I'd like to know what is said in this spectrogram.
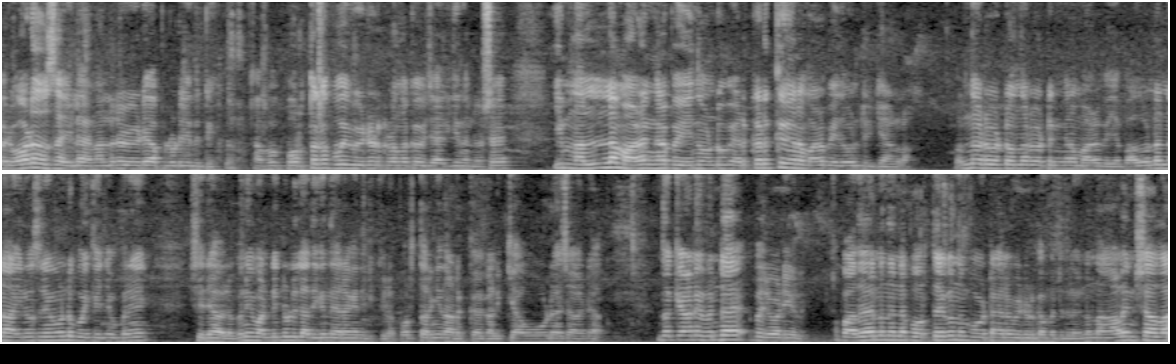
ഒരുപാട് ദിവസമായി അല്ലേ നല്ലൊരു വീഡിയോ അപ്ലോഡ് ചെയ്തിട്ട്. അപ്പോൾ പുറത്തൊക്കെ പോയി വീഡിയോ എടുക്കണം എന്നൊക്കെ വിചാരിക്കുന്നുണ്ട്. പക്ഷേ ഈ നല്ല മഴ ഇങ്ങനെ പെയ്യുന്നതുകൊണ്ടും ഇടക്കിടക്ക് ഇങ്ങനെ മഴ പെയ്തുകൊണ്ടിരിക്കുകയാണല്ലോ. ഒന്ന് ഇടപെട്ട് ഒന്ന് ഇങ്ങനെ മഴ പെയ്യും. അപ്പോൾ അതുകൊണ്ട് തന്നെ ഐനോസിനെ കൊണ്ട് പോയി കഴിഞ്ഞാൽ ഇവന് ശരിയാവില്ല. ഈ വണ്ടിന്റെ ഉള്ളിൽ അധികം നേരം അങ്ങനെ ഇരിക്കില്ല. പുറത്തിറങ്ങി നടക്കുക കളിക്കുക ഓടുക ചാടുക. ഇതൊക്കെയാണ് ഇവന്റെ പരിപാടികൾ. അപ്പോൾ അത് കാരണം തന്നെ പുറത്തേക്കൊന്നും പോയിട്ട് അങ്ങനെ വീഡിയോ എടുക്കാൻ പറ്റത്തില്ല. പിന്നെ നാളെ ഇൻഷാല്ല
